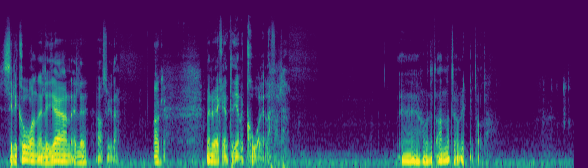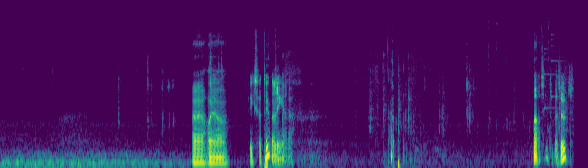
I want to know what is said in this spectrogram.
silikon eller järn eller ja, så vidare. Okej. Men det verkar inte ge något kol i alla fall. Eh, har vi något annat vi har mycket av? Eh, har jag fixat till någonting här nu? Japp. Ja, ser inte bättre ut.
